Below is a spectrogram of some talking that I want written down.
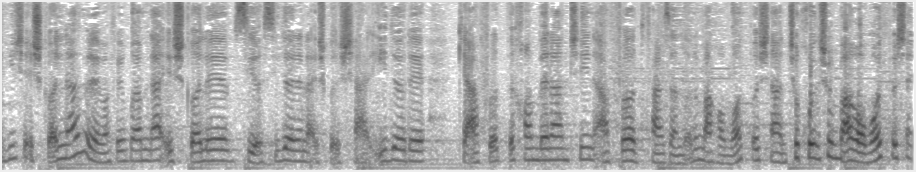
هیچ اشکالی نداره. من فکر کنم نه اشکال سیاسی داره نه اشکال شرعی داره که افراد بخوام برن چین افراد فرزندان مقامات باشن چه خودشون مقامات باشن.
